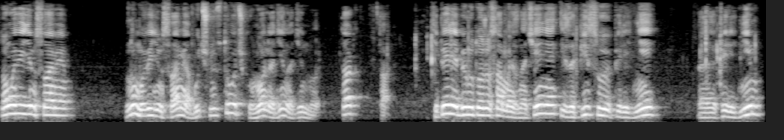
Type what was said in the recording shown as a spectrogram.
Что мы видим с вами? Ну, мы видим с вами обычную строчку 0,110. Так, так. Теперь я беру то же самое значение и записываю перед ней, э, перед ним,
